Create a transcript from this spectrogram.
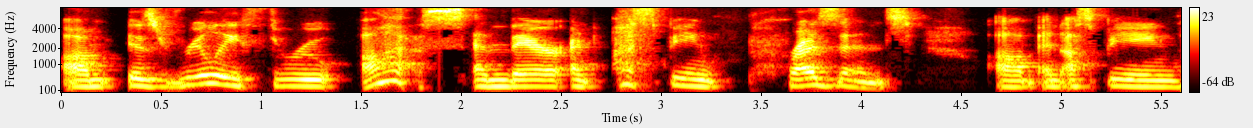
um, is really through us and their and us being present um, and us being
